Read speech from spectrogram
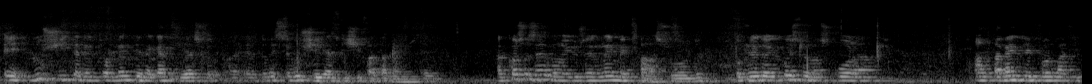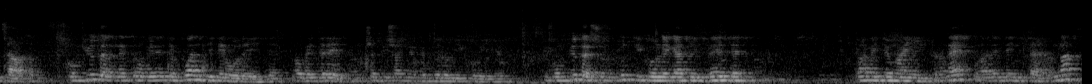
E l'uscita eventualmente i ragazzi escono, eh, dovessero uscire anticipatamente. A cosa servono username e password? Io credo che questa è una scuola altamente informatizzata. Computer ne troverete quanti ne volete, lo vedrete, non c'è bisogno che ve lo dico io. I computer sono tutti collegati in rete tramite una intranet, una rete interna,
